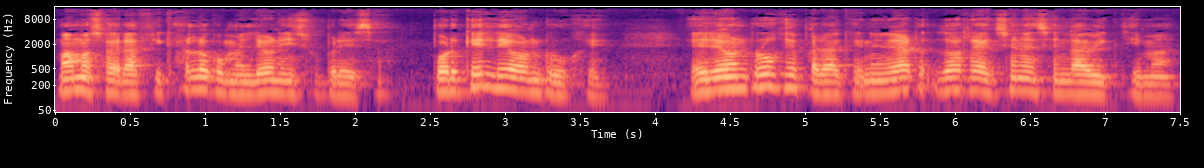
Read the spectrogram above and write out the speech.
Vamos a graficarlo como el león y su presa. ¿Por qué el león ruge? El león ruge para generar dos reacciones en la víctima.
